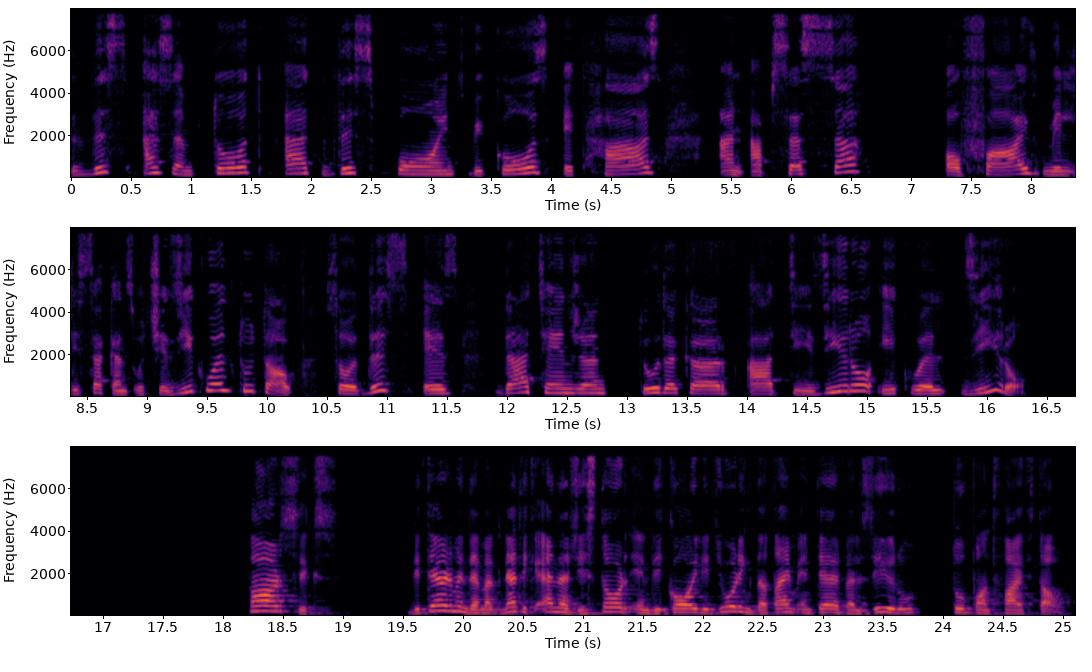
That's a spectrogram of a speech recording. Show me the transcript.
this asymptote at this point because it has an abscissa of 5 milliseconds, which is equal to tau. So this is the tangent to the curve at t0 equal 0. Part 6. Determine the magnetic energy stored in the coil during the time interval 0 2.5 tau.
